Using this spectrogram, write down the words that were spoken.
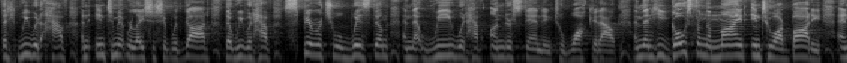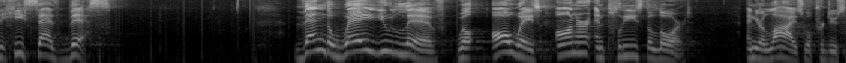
that we would have an intimate relationship with God, that we would have spiritual wisdom, and that we would have understanding to walk it out. And then he goes from the mind into our body, and he says this Then the way you live will always honor and please the Lord, and your lives will produce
